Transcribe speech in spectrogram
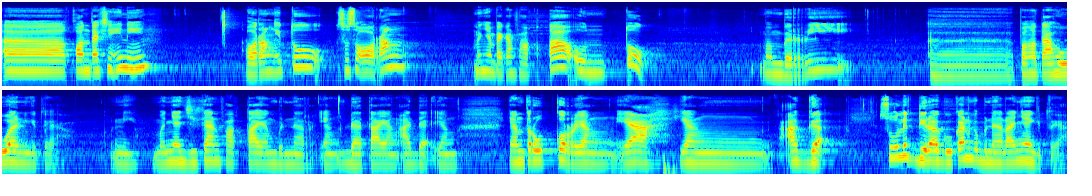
uh, konteksnya ini orang itu seseorang menyampaikan fakta untuk memberi uh, pengetahuan gitu ya. Nih menyajikan fakta yang benar yang data yang ada yang yang terukur yang ya yang agak sulit diragukan kebenarannya gitu ya.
